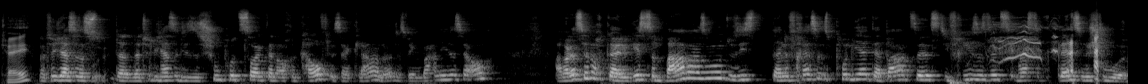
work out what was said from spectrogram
Okay. Natürlich hast du, das, da, natürlich hast du dieses Schuhputzzeug dann auch gekauft, ist ja klar, ne? Deswegen machen die das ja auch. Aber das ist ja doch geil. Du gehst zum Barber so, du siehst, deine Fresse ist poliert, der Bart sitzt, die Friese sitzt und hast glänzende Schuhe.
